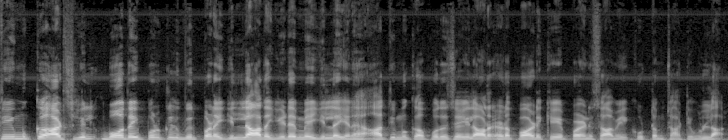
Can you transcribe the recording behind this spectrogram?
திமுக ஆட்சியில் போதைப் பொருட்கள் விற்பனை இல்லாத இடமே இல்லை என அதிமுக பொதுச் செயலாளர் எடப்பாடி கே. பழனிசாமி குற்றம் சாட்டியுள்ளார்.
